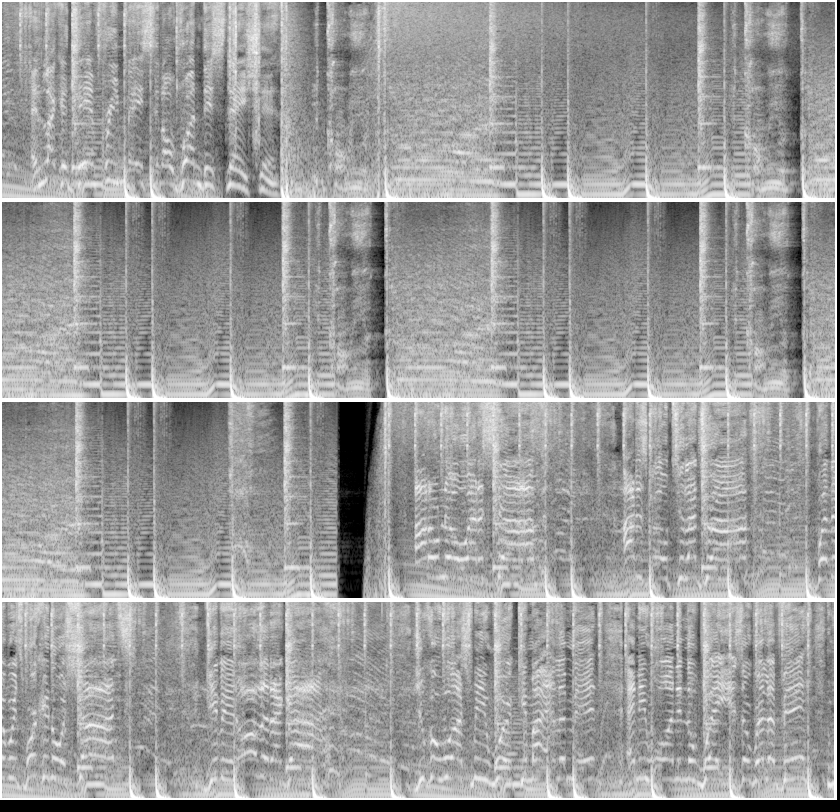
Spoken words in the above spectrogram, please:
And like a damn Freemason, I'll run this nation. They call me a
